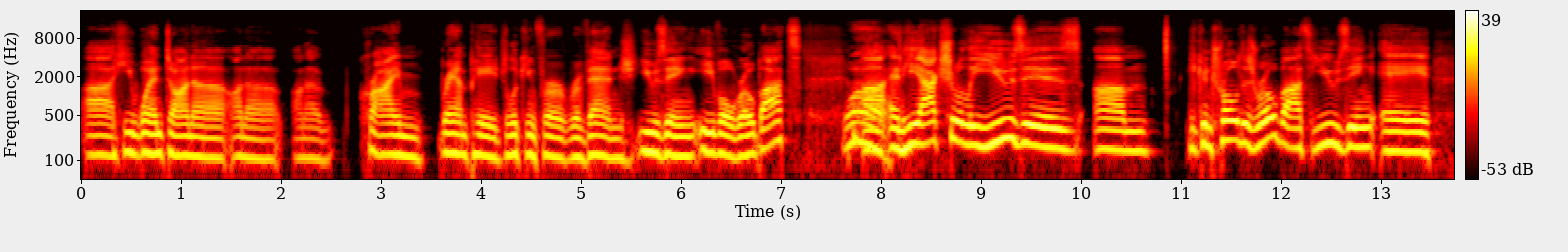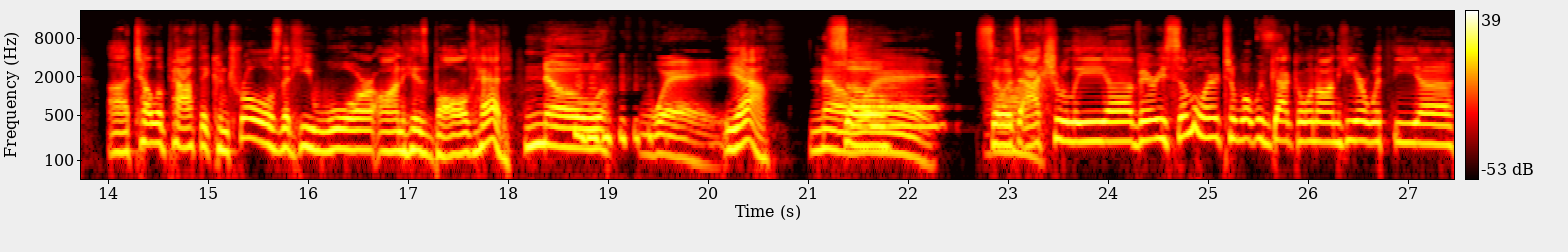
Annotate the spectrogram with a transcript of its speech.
uh, he went on a on a on a crime rampage looking for revenge using evil robots. Uh, and he actually uses um, he controlled his robots using a uh, telepathic controls that he wore on his bald head. no way. Yeah. No So- way. So it's actually uh, very similar to what we've got going on here with the uh,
